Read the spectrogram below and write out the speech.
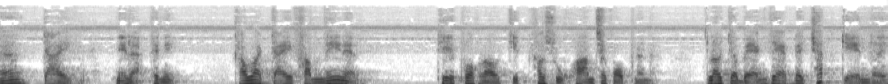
ฮ้ใจนี่แหละทีนี้คำว่าใจคำนี้เนี่ย ที่พวกเราจิตเข้าสู่ความสงบนั่นเราจะแบ่งแยกได้ชัดเจนเลย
